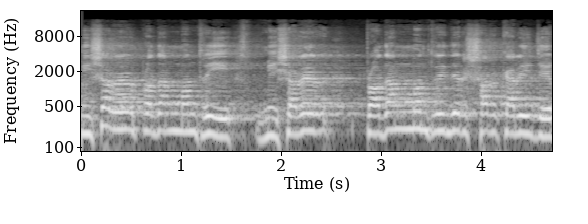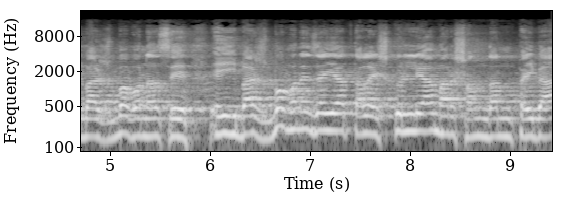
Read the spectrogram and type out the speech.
মিশরের প্রধানমন্ত্রী, মিশরের প্রধানমন্ত্রীদের সরকারি যে বাসভবন আছে, এই বাসভবনে যাইয়া তালাশ করলে আমার সন্ধান পাইবা।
